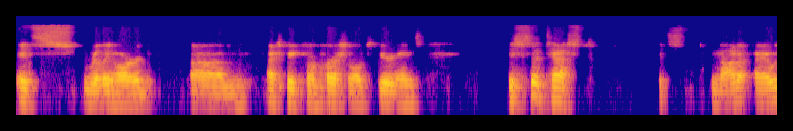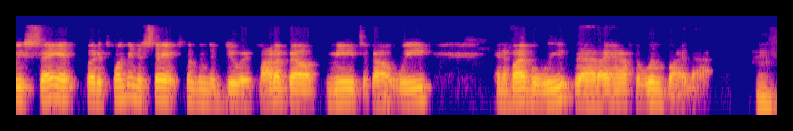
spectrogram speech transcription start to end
It's really hard. Um, I speak from personal experience. This is a test. It's not. A, I always say it, but it's one thing to say it, it's something to do it. Not about me. It's about we. And if I believe that, I have to live by that. Mm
